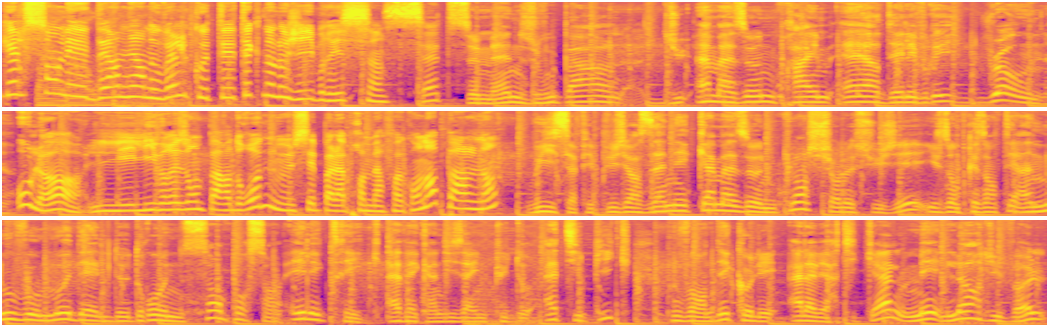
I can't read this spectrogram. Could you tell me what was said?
Quelles sont les dernières nouvelles côté technologie, Brice Cette semaine, je vous parle du Amazon Prime Air Delivery Drone. Oula, les livraisons par drone, c'est pas la première fois qu'on en parle, non Oui, ça fait plusieurs années qu'Amazon planche sur le sujet. Ils ont présenté un nouveau modèle de drone 100% électrique avec un design plutôt atypique, pouvant décoller à la verticale, mais lors du vol,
